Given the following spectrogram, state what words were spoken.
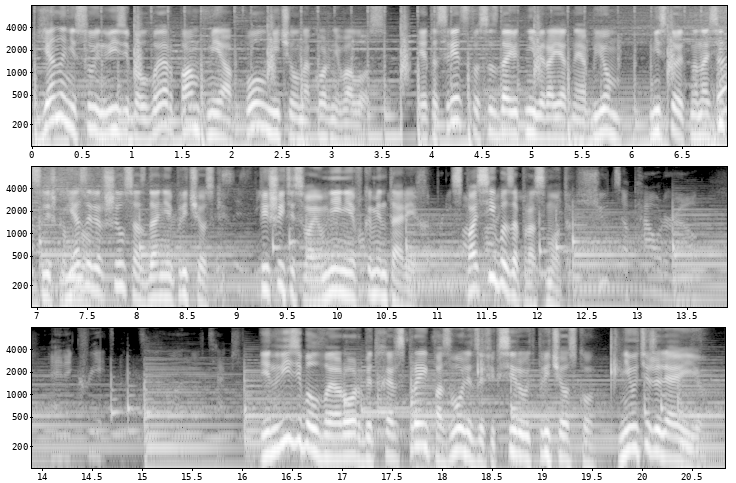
Я нанесу Invisible Wear Pump Me Up Paul Mitchell на корни волос. Это средство создает невероятный объем, не стоит наносить слишком Я завершил создание прически. Пишите свое мнение в комментариях. Спасибо за просмотр. Invisible Wear Orbit Hairspray позволит зафиксировать прическу, не утяжеляя ее.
